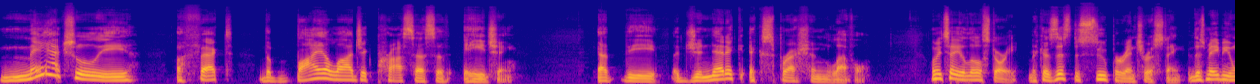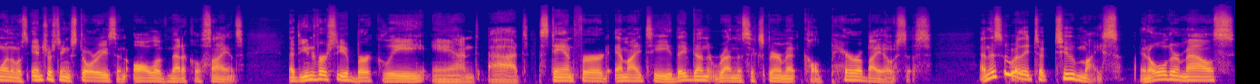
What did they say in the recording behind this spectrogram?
may actually affect the biologic process of aging at the genetic expression level. Let me tell you a little story because this is super interesting. This may be one of the most interesting stories in all of medical science. At the University of Berkeley and at Stanford, MIT, they've done run this experiment called parabiosis. And this is where they took two mice, an older mouse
